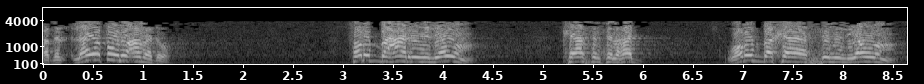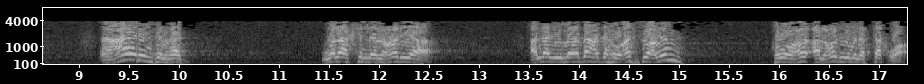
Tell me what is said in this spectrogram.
قد لا يطول أمده فرب عار اليوم كاس في الغد ورب كاس اليوم عار في الغد. ولكن العري الذي ما بعده أسوأ منه هو العري من التقوى.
